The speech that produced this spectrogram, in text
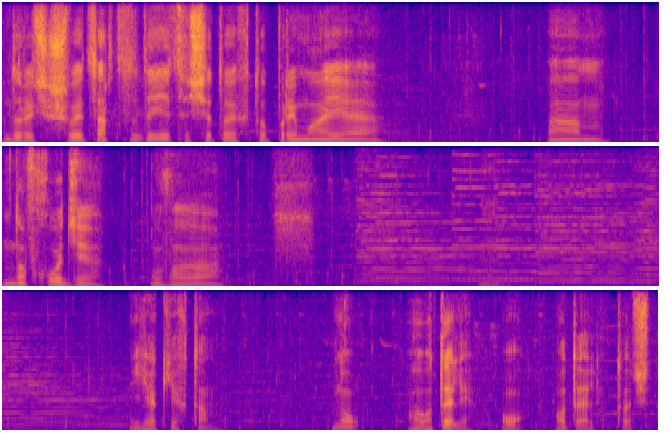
До речі, швейцар це здається ще той, хто приймає ем, на вході в. Як їх там? Ну, готелі. О, готель, точно.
